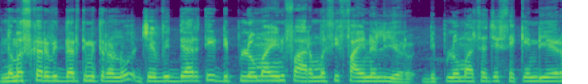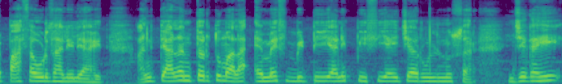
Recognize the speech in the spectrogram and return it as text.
नमस्कार विद्यार्थी मित्रांनो जे विद्यार्थी diploma in pharmacy final year डिप्लोमाचं जे सेकंड इयर पास आऊट झालेले आहेत आणि त्यानंतर तुम्हाला एम एस बी टी आणि पी सी आयच्या रूलनुसार जे काही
